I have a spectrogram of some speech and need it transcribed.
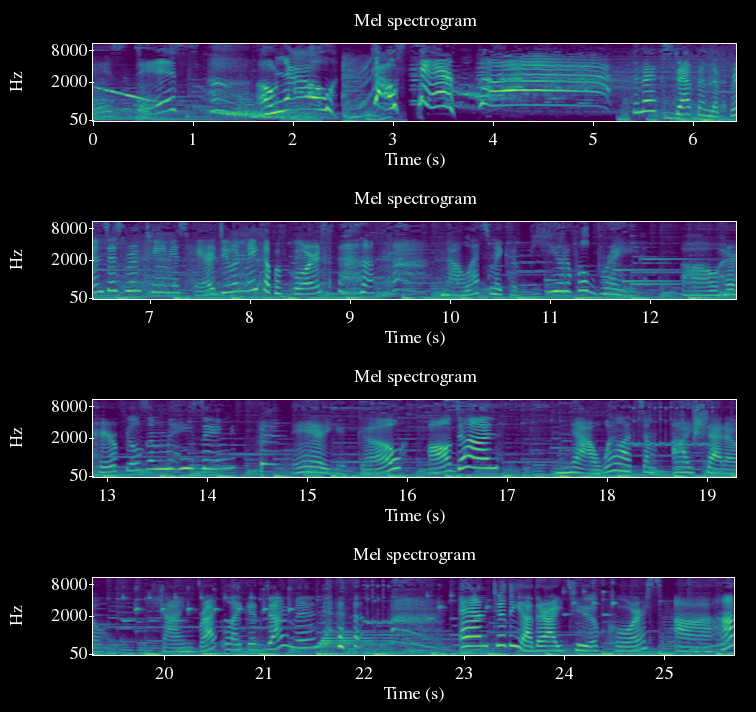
Is this? Oh no! Ghost hair! Ah! The next step in the princess routine is hairdo and makeup, of course. now let's make a beautiful braid. Oh, her hair feels amazing. There you go. All done. Now we'll add some eyeshadow. Shine bright like a diamond. and to the other eye too, of course. Uh-huh.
